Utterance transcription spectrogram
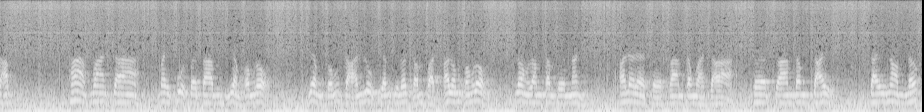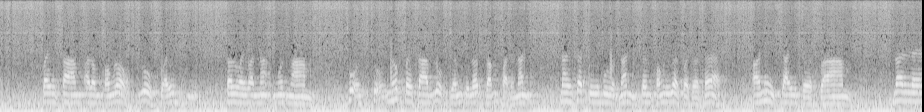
ทรัพย์ ภาควาจาไม่พูดไปตามเรื่องของโลก เรื่องสงสารลูกเสียงจิรสัมผัสอารมณ์ของโลกร่องลำตำเพลงนั้นอันนั้นแหละเสพตามตังวาจาเสพตามตังใจ ใจน้อมนึกไปตามอารมณ์ของโลกลูกสวยตะลวยวันนะงดงามผู้นึกไปตามลูกเสียงจิรสัมผัสนั้น ในสติบุรุษนั้นเป็นของเลือดประเสริฐแท้อันนี้ใจเสพตาม นั่นแหละ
